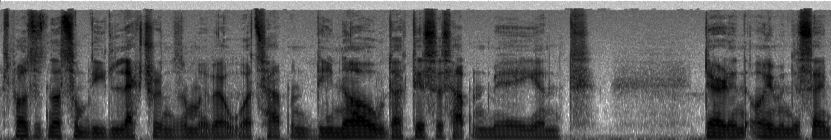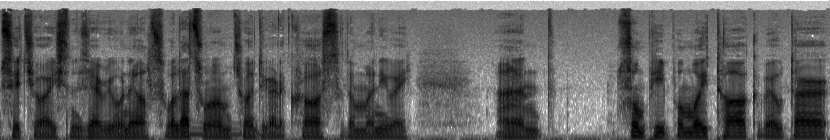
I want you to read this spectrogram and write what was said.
I suppose it's not somebody lecturing them about what's happened. They know that this has happened to me and they're in, I'm in the same situation as everyone else. Well, that's what I'm trying to get across to them anyway. And some people might talk about their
